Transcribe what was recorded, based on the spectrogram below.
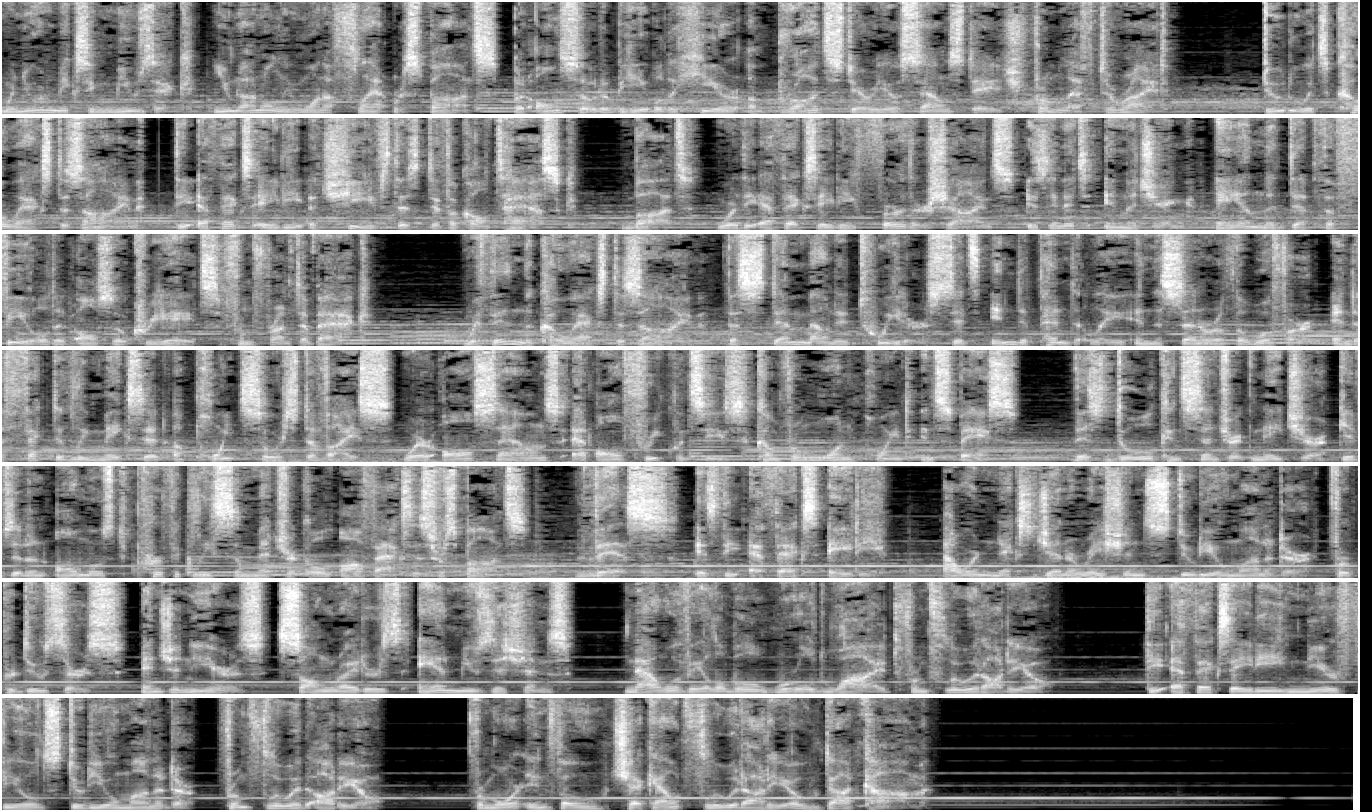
When you're mixing music, you not only want a flat response, but also to be able to hear a broad stereo soundstage from left to right. Due to its coax design, the FX80 achieves this difficult task. But where the FX80 further shines is in its imaging and the depth of field it also creates from front to back. Within the coax design, the stem-mounted tweeter sits independently in the center of the woofer and effectively makes it a point source device where all sounds at all frequencies come from one point in space. This dual concentric nature gives it an almost perfectly symmetrical off-axis response. This is the FX80, our next generation studio monitor for producers, engineers, songwriters, and musicians, now available worldwide from Fluid Audio the FX80 Near Field Studio Monitor from Fluid Audio. For more info, check out fluidaudio.com.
